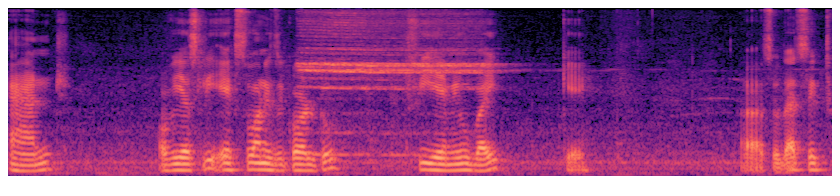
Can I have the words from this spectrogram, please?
and obviously x1 is equal to 3 mu by k. Uh, so that's it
